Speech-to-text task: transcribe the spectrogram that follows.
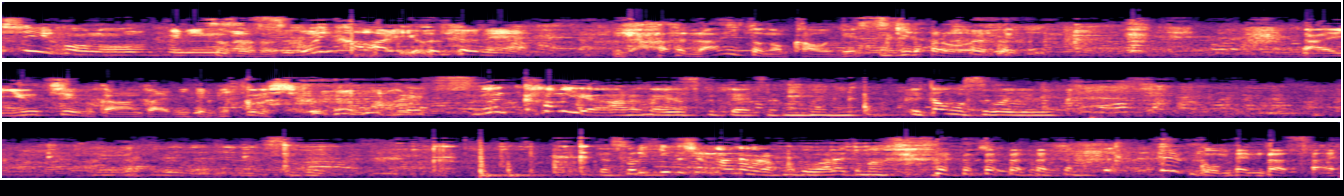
新しい方のオープニングがすごい変わりようだよね。いやライトの顔出すぎだろうあれ YouTube かなんかで見てびっくりしちゃうあれ、すごい神だよ、あの映像作ったやつ、本当に。歌もすごいよ。すごい。いや、それ聞いた瞬間だから本当笑えてます。ごめんなさい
